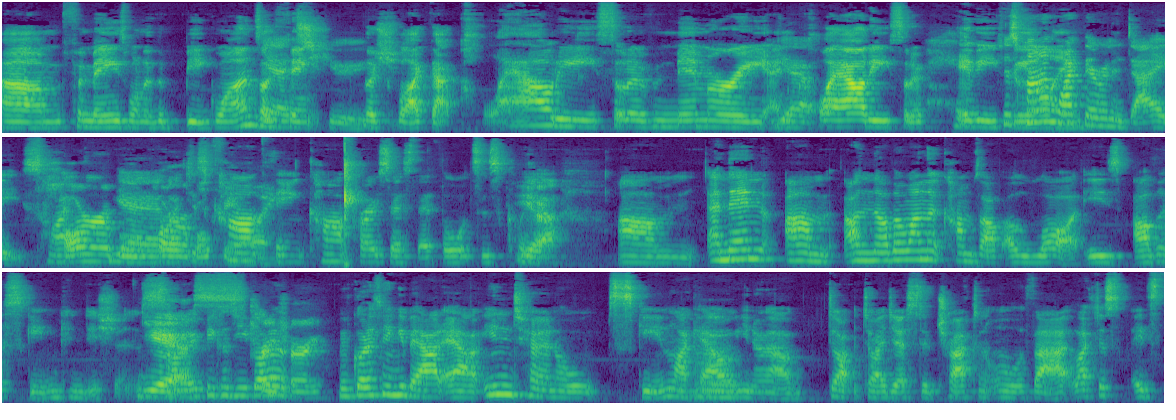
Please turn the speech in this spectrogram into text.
Yeah. Um, for me, is one of the big ones. I think it's huge. like, that cloudy sort of memory and Yeah. cloudy sort of heavy just feeling. kind of like they're in a daze. Like, Horrible, yeah, horrible like just can't feeling. think, can't process their thoughts as clear. Yeah. Um, and then um, another one that comes up a lot is other skin conditions. Yeah, so because you true, got we've got to think about our internal skin, like our Mm. you know our di- digestive tract and all of that. Like just it's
